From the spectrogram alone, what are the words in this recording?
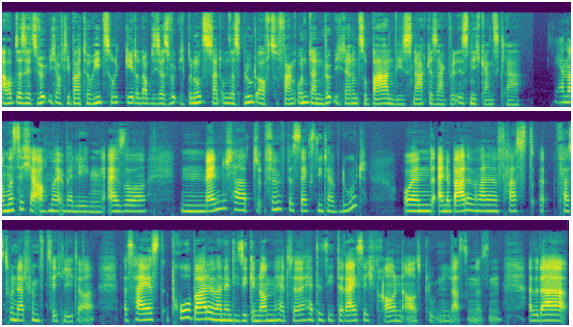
Aber ob das jetzt wirklich auf die Batterie zurückgeht und ob sie das wirklich benutzt hat, um das Blut aufzufangen und dann wirklich darin zu baden, wie es nachgesagt wird, ist nicht ganz klar. Ja, man muss sich ja auch mal überlegen. Also ein Mensch hat fünf bis sechs Liter Blut und eine Badewanne fast, fast 150 Liter. Das heißt, pro Badewanne, die sie genommen hätte, hätte sie 30 Frauen ausbluten lassen müssen. Also da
